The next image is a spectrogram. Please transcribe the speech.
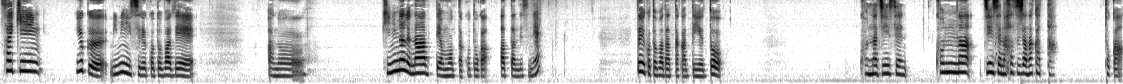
最近よく耳にする言葉で、あの、気になるなって思ったことがあったんですね。どういう言葉だったかっていうと、こんな人生、こんな人生のはずじゃなかったとか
